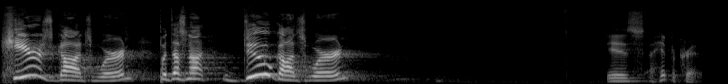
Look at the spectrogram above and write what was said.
hears God's word but does not do God's word is a hypocrite.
